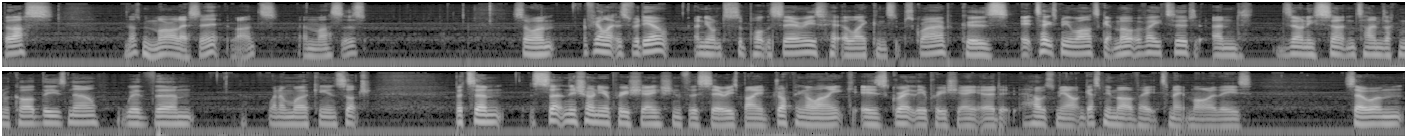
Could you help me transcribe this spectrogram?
But that's that's more or less it, lads and lasses. So um, if you like this video and you want to support the series, hit a like and subscribe because it takes me a while to get motivated, and there's only certain times I can record these now with um, when I'm working and such. But um, certainly showing your appreciation for the series by dropping a like is greatly appreciated. It helps me out, gets me motivated to make more of these. So um,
